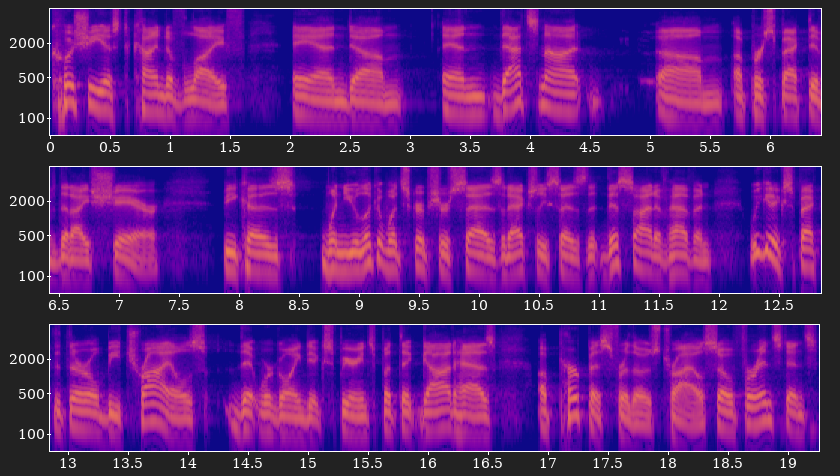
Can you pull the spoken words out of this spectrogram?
cushiest kind of life, and um, and that's not um, a perspective that I share because when you look at what scripture says, it actually says that this side of heaven, we can expect that there will be trials that we're going to experience, but that God has a purpose for those trials. So, for instance,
